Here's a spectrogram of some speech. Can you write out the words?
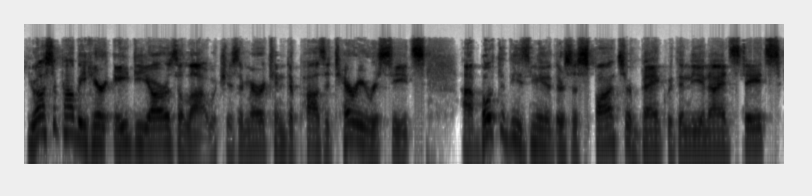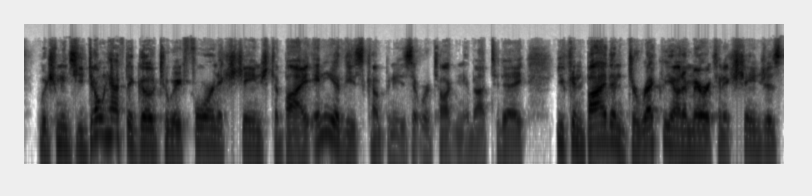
You also probably hear ADRs a lot, which is American Depository Receipts. Uh, both of these mean that there's a sponsor bank within the United States, which means you don't have to go to a foreign exchange to buy any of these companies that we're talking about today. You can buy them directly on American exchanges.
